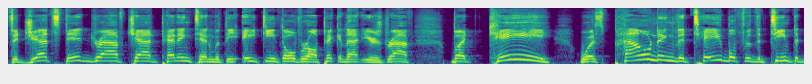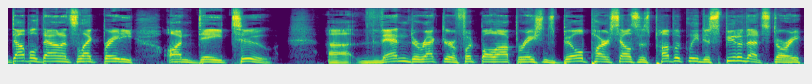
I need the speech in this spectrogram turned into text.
The Jets did draft Chad Pennington with the 18th overall pick of that year's draft, but Kaye was pounding the table for the team to double down and select Brady on day two. Uh, then director of football operations Bill Parcells has publicly disputed that story.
